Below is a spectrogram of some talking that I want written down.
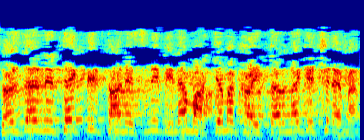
Sözlerinin tek bir tanesini bile mahkeme kayıtlarına geçiremem.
